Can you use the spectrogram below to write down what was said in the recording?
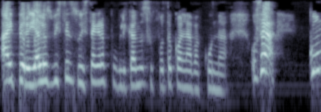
ay, pero ya los viste en su Instagram publicando su foto con la vacuna. O sea, ¿cómo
